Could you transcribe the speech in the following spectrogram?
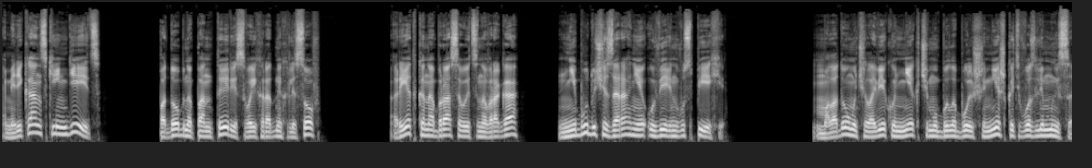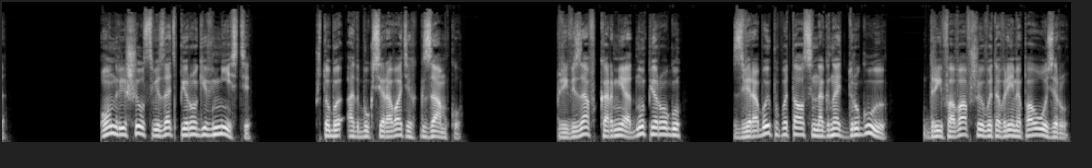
Американский индеец, подобно пантере своих родных лесов, редко набрасывается на врага, не будучи заранее уверен в успехе. Молодому человеку не к чему было больше мешкать возле мыса. Он решил связать пироги вместе, чтобы отбуксировать их к замку. Привязав к корме одну пирогу, зверобой попытался нагнать другую, дрейфовавшую в это время по озеру.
